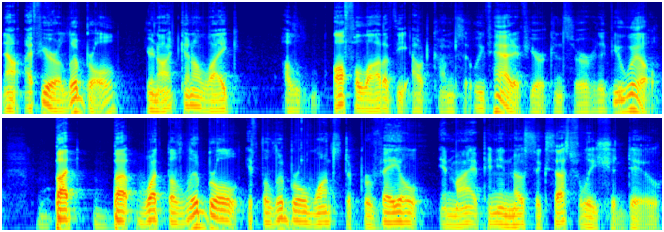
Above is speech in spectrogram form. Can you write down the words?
Now, if you're a liberal, you're not going to like an awful lot of the outcomes that we've had. If you're a conservative, you will. But but what the liberal, if the liberal wants to prevail, in my opinion, most successfully should do,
